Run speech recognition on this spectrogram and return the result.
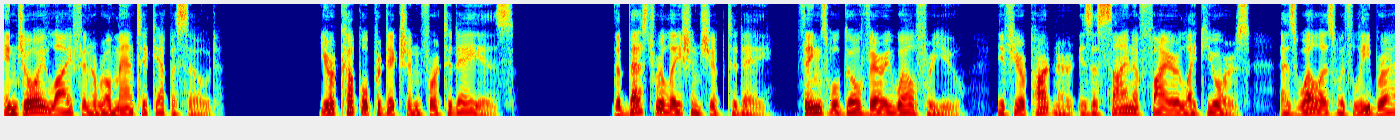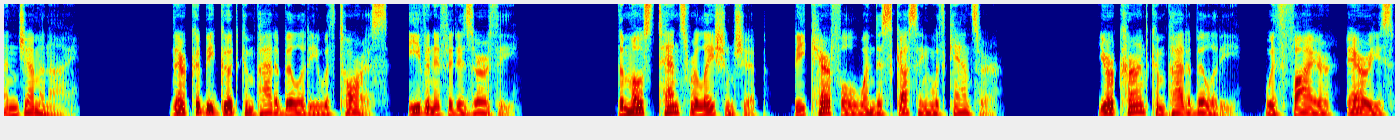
Enjoy life in a romantic episode. Your couple prediction for today is The best relationship today, things will go very well for you, if your partner is a sign of fire like yours, as well as with Libra and Gemini. There could be good compatibility with Taurus, even if it is earthy. The most tense relationship, be careful when discussing with Cancer. Your current compatibility, with Fire, Aries,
